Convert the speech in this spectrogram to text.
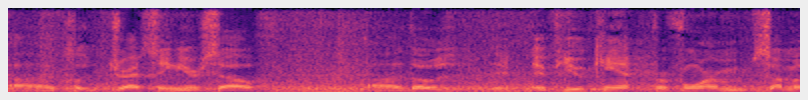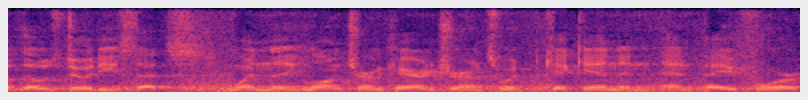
uh, dressing yourself. Uh, those, if you can't perform some of those duties, that's when the long-term care insurance would kick in and, and pay for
